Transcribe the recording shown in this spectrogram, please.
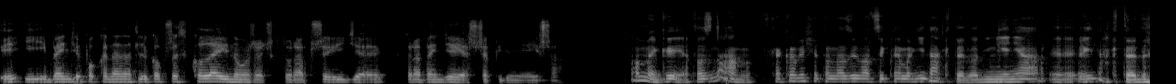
i, i będzie pokonana tylko przez kolejną rzecz, która przyjdzie, która będzie jeszcze pilniejsza. omega, ja to znam. W Krakowie się to nazywa cyklem Redacted, od imienia y, Redacted.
